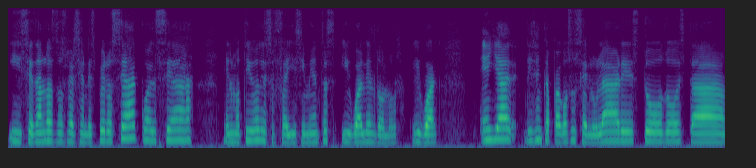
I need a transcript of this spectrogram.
y se dan las dos versiones, pero sea cual sea el motivo de su fallecimiento es igual el dolor, igual. Ella dicen que apagó sus celulares, todo está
